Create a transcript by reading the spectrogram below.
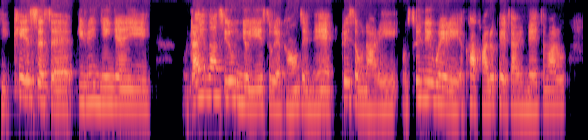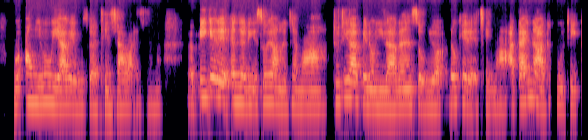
ဒီခေတ်ဆက်ဆက်ပြည်တွင်းငြိမ်းချမ်းရေး တိုင်းရင်းသားစီလို့ညွတ်ရေးဆိုတဲ့ခေါင်းစဉ်နဲ့တွေ့ဆုံတာတွေဆွေးနွေးပွဲတွေအခါခါလုပ်ခဲ့ကြပြီမဲ့ကျမတို့အောင်မြင်မှုရခဲ့ဘူးဆိုတာထင်ရှားပါတယ်ဆရာမပြီးခဲ့တဲ့ NLD အစိုးရလက်ထက်မှာဒုတိယပင်တော်ညီလာခံဆိုပြီးတော့လုပ်ခဲ့တဲ့အချိန်မှာအတိုင်းအတာတစ်ခုထိခ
